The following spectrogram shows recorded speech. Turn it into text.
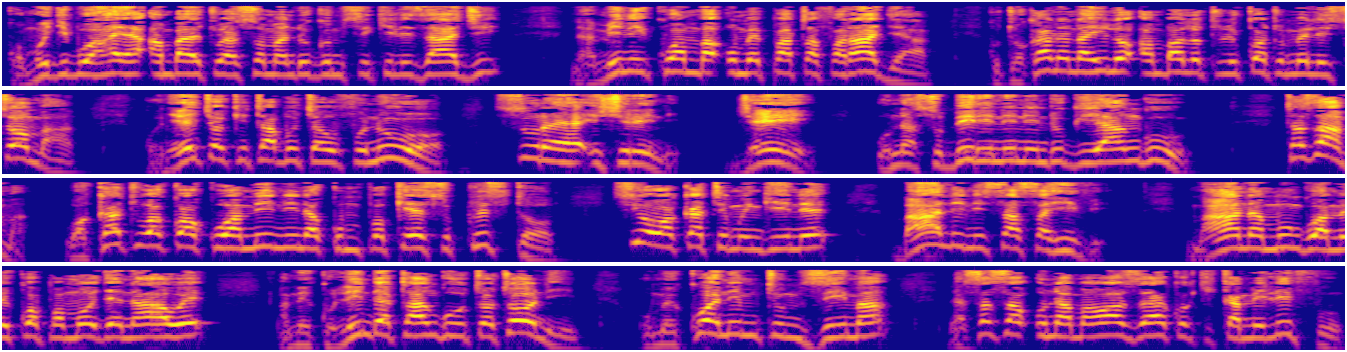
Kwa mujibu wa haya ambayo tuyasoma ndugu msikilizaji naamini kwamba umepata faraja kutokana na hilo ambalo tulikuwa tumelisoma kwenye hicho kitabu cha ufunuo sura ya 20 je unasubiri nini ndugu yangu? Tazama wakati wako wa kuamini na kumpokea yesu kristo sio wakati mwingine bali ni sasa hivi maana mungu amekuwa pamoja nawe amekulinda tangu utotoni. Umekuwa ni mtu mzima na sasa una mawazo yako kikamilifu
